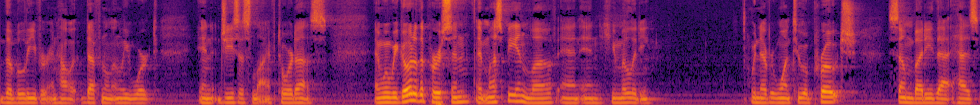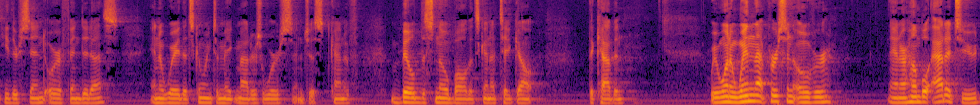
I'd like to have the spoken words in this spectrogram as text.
the believer and how it definitely worked in Jesus' life toward us. And when we go to the person, it must be in love and in humility. We never want to approach somebody that has either sinned or offended us in a way that's going to make matters worse and just kind of build the snowball that's going to take out the cabin. We want to win that person over, and our humble attitude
